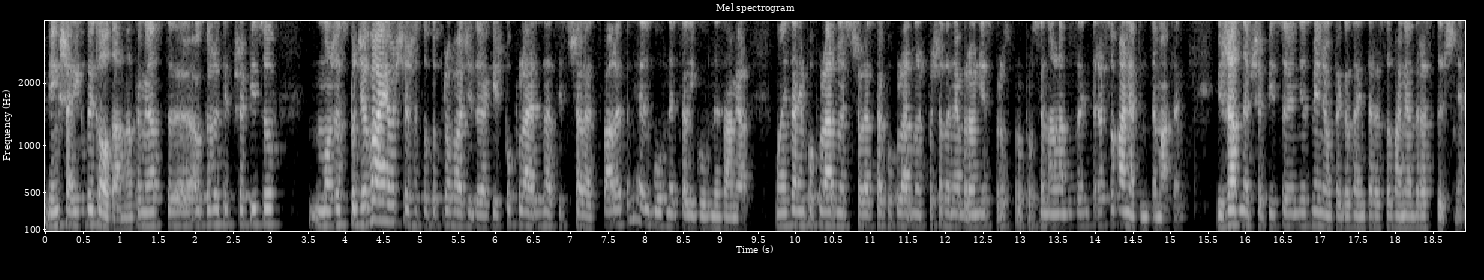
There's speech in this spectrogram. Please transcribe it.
większa ich wygoda. Natomiast autorzy tych przepisów może spodziewają się, że to doprowadzi do jakiejś popularyzacji strzelectwa, ale to nie jest główny cel i główny zamiar. Moim zdaniem popularność strzelectwa i popularność posiadania broni jest proporcjonalna do zainteresowania tym tematem i żadne przepisy nie zmienią tego zainteresowania drastycznie.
